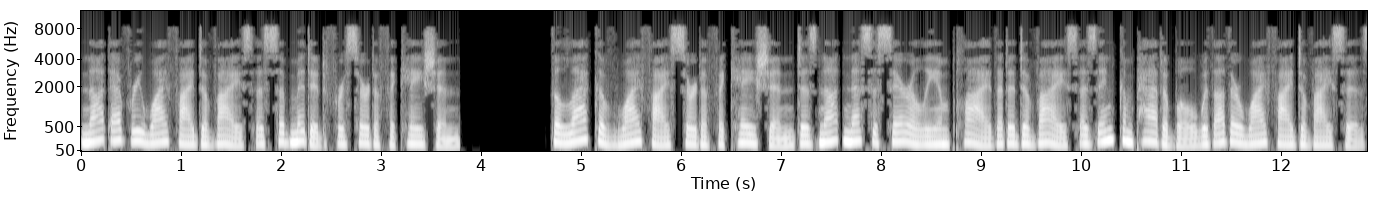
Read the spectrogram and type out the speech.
Not every Wi-Fi device is submitted for certification. The lack of Wi-Fi certification does not necessarily imply that a device is incompatible with other Wi-Fi devices.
